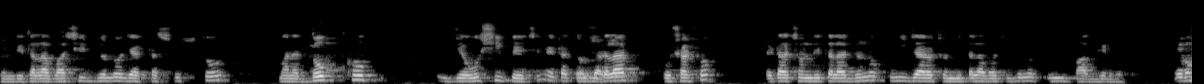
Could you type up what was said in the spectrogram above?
চণ্ডীতলাবাসীর জন্য যে একটা সুস্থ মানে দক্ষ যে ওসি পেয়েছেন এটা চণ্ডীতলার প্রশাসক। এটা চণ্ডীতলার জন্য খুবই যারা চণ্ডীতলাবাসীর জন্য খুবই ভাগ্যের ব্যাপার। এবং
